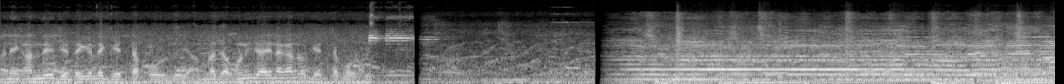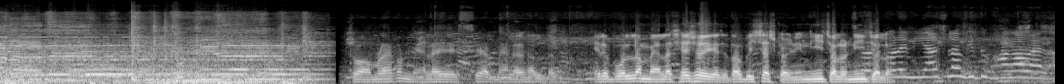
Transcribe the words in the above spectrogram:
মানে এখান দিয়ে যেতে গেলে গেটটা পড়বে আমরা যখনই যাই না কেন গেটটা পড়বে এখন মেলায় এসেছি আর মেলার হালটা এটা বললাম মেলা শেষ হয়ে গেছে তাও বিশ্বাস করিনি। নিয়ে চলো নিয়ে চলো। নিয়ে আসলাম কিন্তু ভাঙা মেলা।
